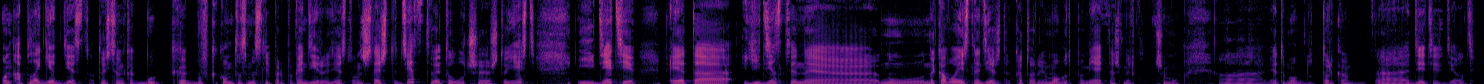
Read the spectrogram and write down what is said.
он апологет детства, то есть он как бы, как бы в каком-то смысле пропагандирует детство. Он считает, что детство — это лучшее, что есть, и дети — это единственное, ну, на кого есть надежда, которые могут поменять наш мир к лучшему. А, это могут только а, дети сделать.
